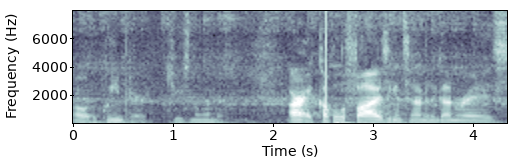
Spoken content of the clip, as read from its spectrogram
Oh, the queen paired. Jeez, no wonder. All right, couple of fives against an under the gun raise.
